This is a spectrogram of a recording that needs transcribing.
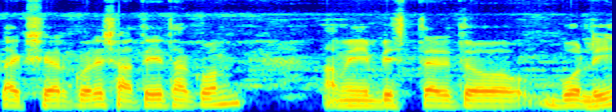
লাইক শেয়ার করে সাথেই থাকুন। আমি বিস্তারিত বলি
